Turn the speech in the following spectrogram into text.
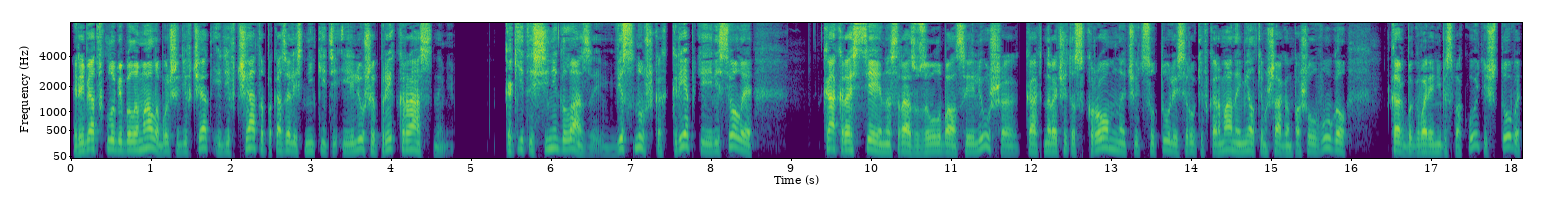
Ребят в клубе было мало, больше девчат, и девчата показались Никите и Илюше прекрасными, какие-то синеглазые, в веснушках крепкие и веселые, как рассеянно сразу заулыбался Илюша, как нарочито скромно, чуть сутулись руки в карманы, мелким шагом пошел в угол, как бы говоря, не беспокойтесь, что вы,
